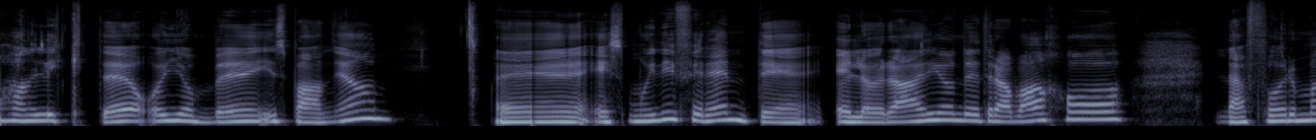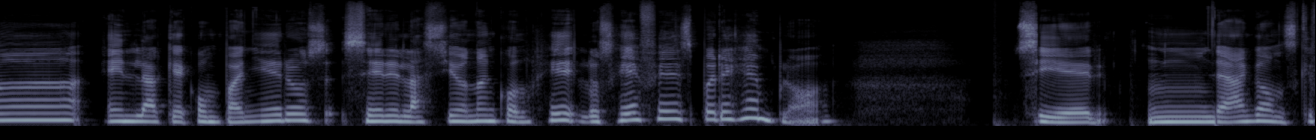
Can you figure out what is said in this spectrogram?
han. Eh, es muy diferente el horario de trabajo, la forma en la que compañeros se relacionan con los jefes, por ejemplo. Sier mm, det er ganske.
